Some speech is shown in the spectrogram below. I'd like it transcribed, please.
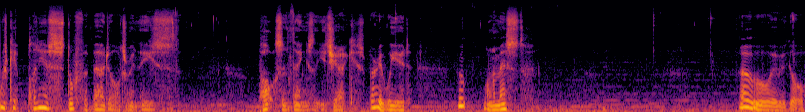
Always get plenty of stuff altar in these pots and things that you check. It's very weird. Oop, one I missed. Oh, here we go.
